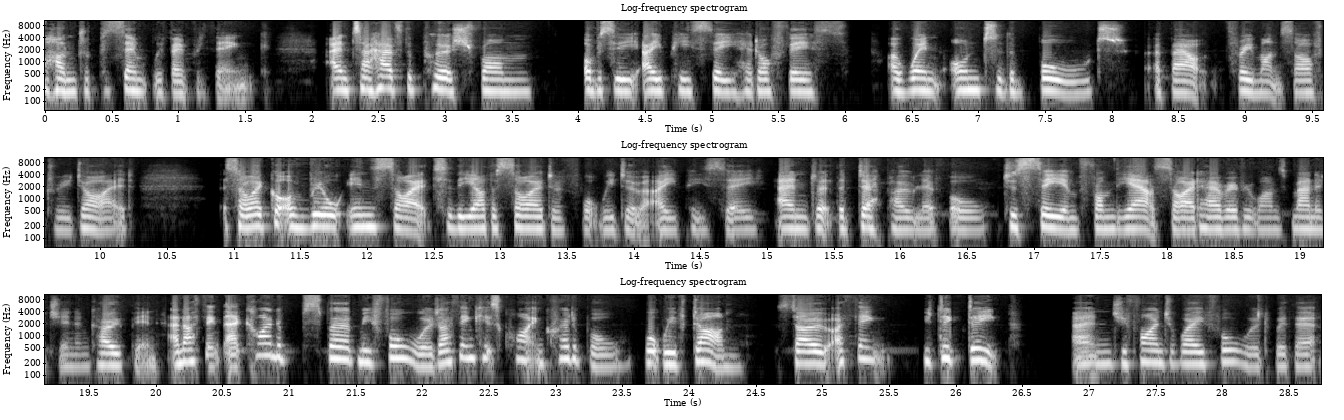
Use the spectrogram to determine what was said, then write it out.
100% with everything, and to have the push from obviously APC head office. I went onto the board about three months after he died so I got a real insight to the other side of what we do at APC and at the depot level, just seeing from the outside how everyone's managing and coping. And I think that kind of spurred me forward. I think it's quite incredible what we've done. So I think you dig deep and you find your way forward with it.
